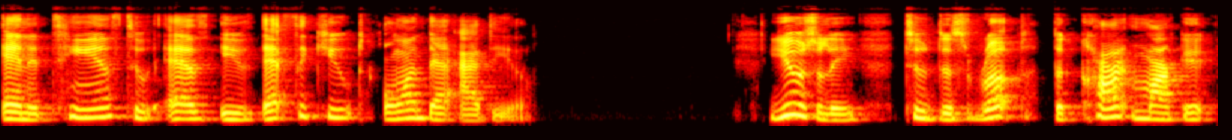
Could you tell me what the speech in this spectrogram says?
and intends to as, execute on that idea, usually to disrupt the current market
